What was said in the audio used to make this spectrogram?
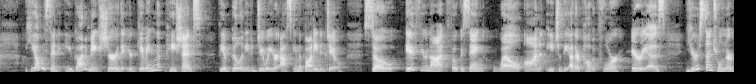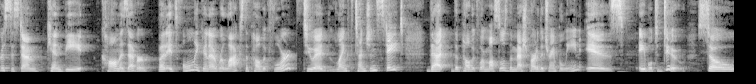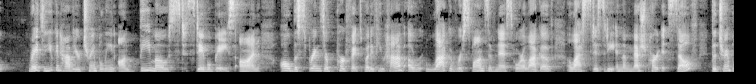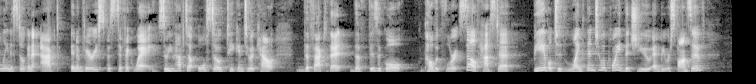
He always said, you got to make sure that you're giving the patient the ability to do what you're asking the body to do. So if you're not focusing well on each of the other pelvic floor areas, your central nervous system can be calm as ever, but it's only going to relax the pelvic floor to a length tension state that the pelvic floor muscles, the mesh part of the trampoline is able to do. So, right. So you can have your trampoline on the most stable base on all the springs are perfect. But if you have a lack of responsiveness or a lack of elasticity in the mesh part itself, the trampoline is still going to act in a very specific way. So you have to also take into account the fact that the physical pelvic floor itself has to be able to lengthen to a point that you and be responsive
